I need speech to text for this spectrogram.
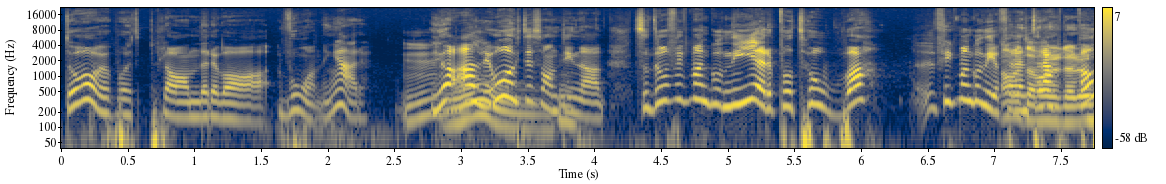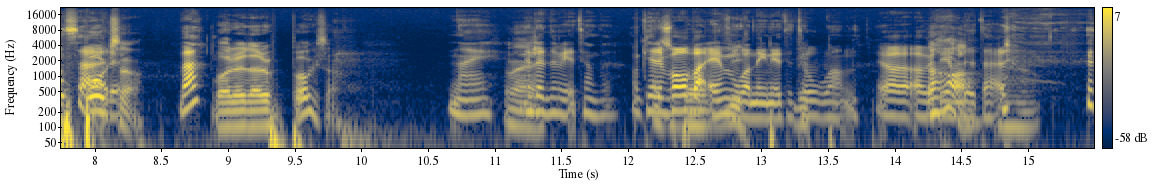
då var vi på ett plan där det var våningar. Mm. Jag har aldrig Oh. åkt i sånt innan. Så då fick man gå ner på toa. Fick man gå ner Ja, för en vänta, var du där trappa och så här. också? Va? Var du där uppe också? Nej, Nej. eller det vet jag inte. Okej, Alltså, det var bara en vi- våning ner till toan. Jag överdrev Jaha. lite här.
